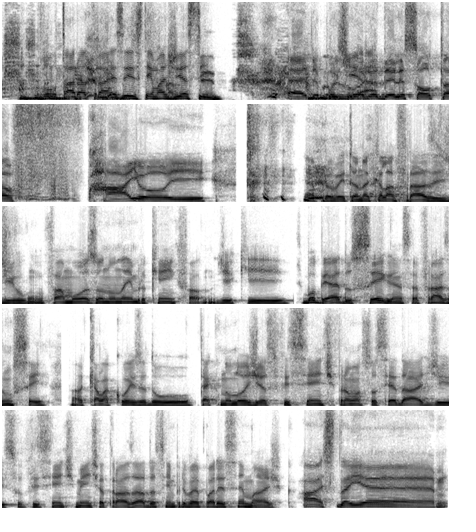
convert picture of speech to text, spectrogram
voltaram atrás e eles têm magia sim. É, depois o Porque olho a- dele solta raio e. É, aproveitando aquela frase de um famoso, não lembro quem, que fala, de que. Se bobear é do Sagan essa frase? Não sei. Aquela coisa do tecnologia suficiente para uma sociedade suficientemente atrasada sempre vai parecer mágica. Ah, esse daí é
